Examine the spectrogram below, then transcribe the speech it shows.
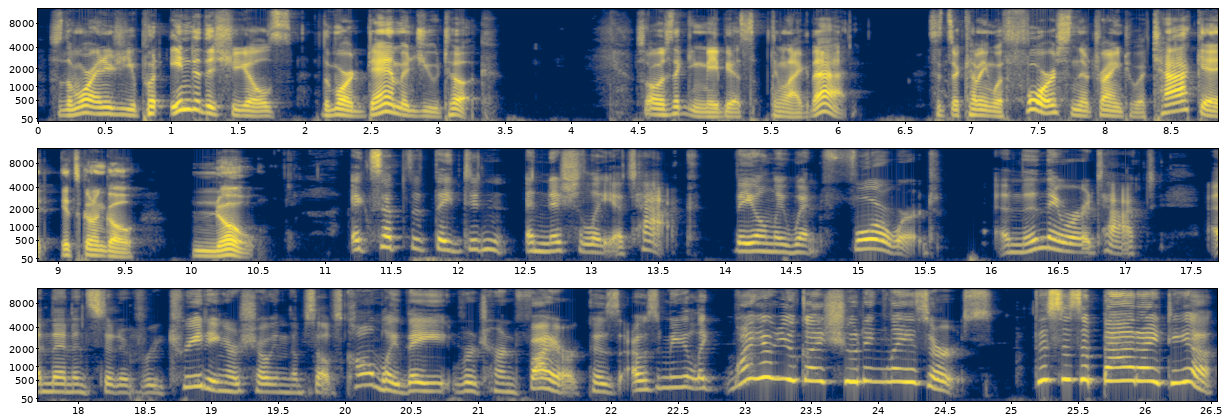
So the more energy you put into the shields, the more damage you took. So I was thinking maybe it's something like that. Since they're coming with force and they're trying to attack it, it's going to go, no. Except that they didn't initially attack. They only went forward. And then they were attacked. And then instead of retreating or showing themselves calmly, they returned fire. Because I was immediately like, why are you guys shooting lasers? This is a bad idea.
